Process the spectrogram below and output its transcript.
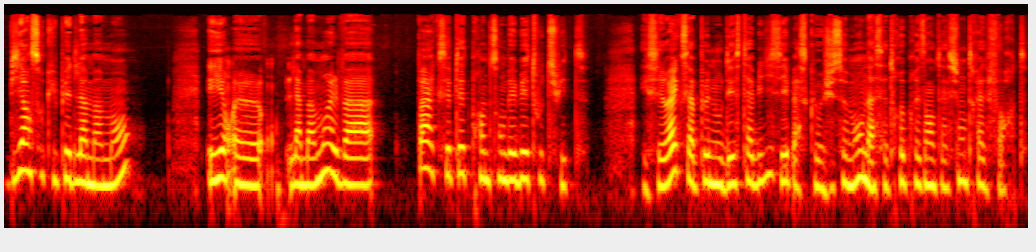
bien s'occuper de la maman, et euh, la maman, elle va pas accepter de prendre son bébé tout de suite. Et c'est vrai que ça peut nous déstabiliser parce que justement, on a cette représentation très forte.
